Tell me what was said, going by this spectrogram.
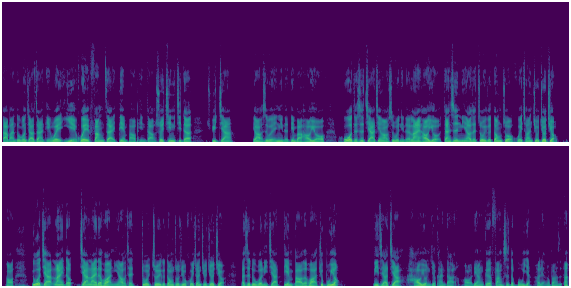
大盘多空交战的点位也会放在电报频道，所以请你记得去加姜老师为你的电报好友，或者是加姜老师为你的赖好友。但是你要再做一个动作，回传九九九哦。如果加赖的加赖的话，你要再做做一个动作，就回传九九九。但是如果你加电报的话，就不用。你只要加好友，你就看到了哦。两个方式都不一样，好，两个方式啊，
